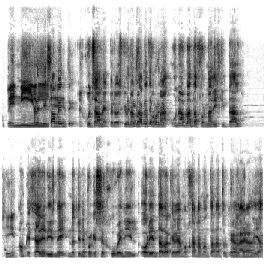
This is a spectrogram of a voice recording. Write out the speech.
juvenil? precisamente. Escúchame, pero es que una plataforma, porque- una plataforma digital, eh, sí. aunque sea de Disney, no tiene por qué ser juvenil orientado a que veamos Hannah Montana todo el puñetero día.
